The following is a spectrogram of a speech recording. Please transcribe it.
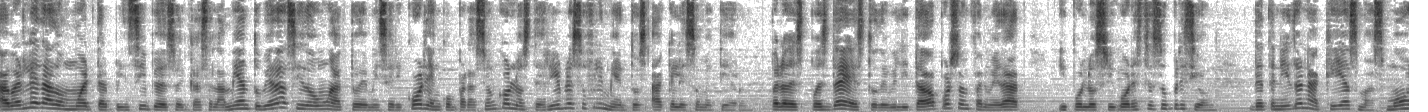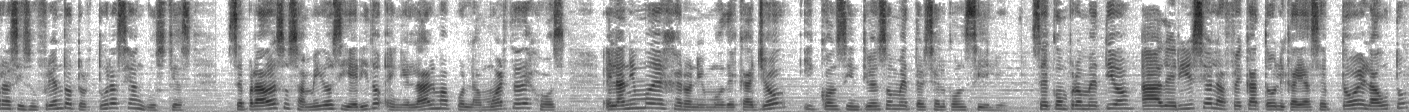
Haberle dado muerte al principio de su encarcelamiento hubiera sido un acto de misericordia en comparación con los terribles sufrimientos a que le sometieron. Pero después de esto, debilitado por su enfermedad y por los rigores de su prisión, detenido en aquellas mazmorras y sufriendo torturas y angustias, separado de sus amigos y herido en el alma por la muerte de Jos, el ánimo de Jerónimo decayó y consintió en someterse al concilio. Se comprometió a adherirse a la fe católica y aceptó el auto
